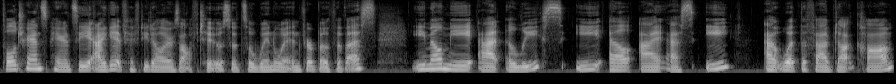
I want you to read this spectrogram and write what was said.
Full transparency, I get $50 off too, so it's a win win for both of us. Email me at Elise, E L I S E, at whatthefab.com.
